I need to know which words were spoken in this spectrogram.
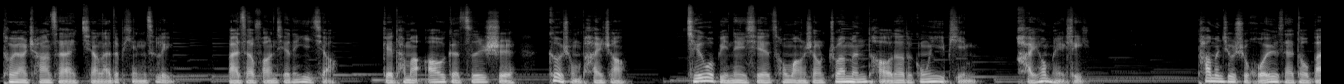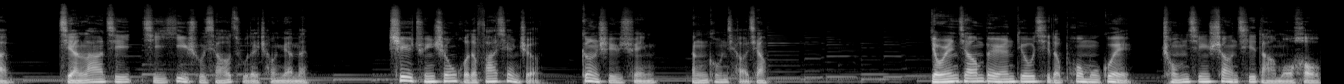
都要插在捡来的瓶子里，摆在房间的一角，给他们凹个姿势，各种拍照，结果比那些从网上专门淘到的工艺品还要美丽。他们就是活跃在豆瓣捡垃圾及艺术小组的成员们，是一群生活的发现者，更是一群能工巧匠。有人将被人丢弃的破木柜重新上漆打磨后，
